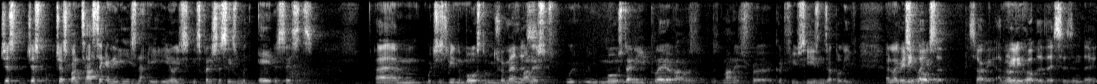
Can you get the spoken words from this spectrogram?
just just just fantastic, and he's not, you know he's, he's finished the season with eight assists um, which has been the most we've, Tremendous. managed. We, we, most any player that was, was managed for a good few seasons, I believe. And like, I really hope that. Sorry, I no. really hope that this isn't the,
